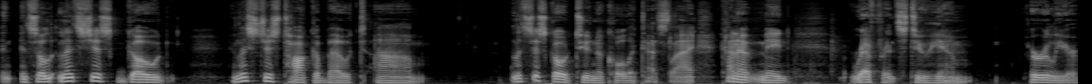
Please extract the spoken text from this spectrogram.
and, and, so let's just go and let's just talk about. Um, let's just go to Nikola Tesla. I kind of made reference to him earlier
